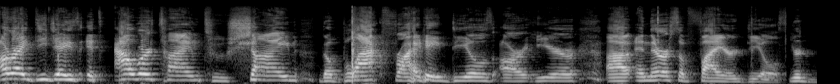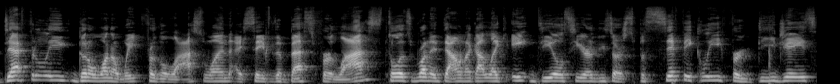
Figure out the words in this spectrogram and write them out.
All right, DJs, it's our time to shine. The Black Friday deals are here, uh, and there are some fire deals. You're definitely gonna wanna wait for the last one. I saved the best for last. So let's run it down. I got like eight deals here. These are specifically for DJs,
